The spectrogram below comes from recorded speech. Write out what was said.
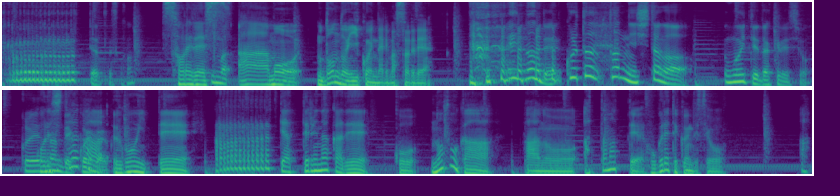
プルルルルルってやつですかそれです今。ああ、もう、どんどんいい声になります、それで。えなんでこれた単に舌が動いてるだけでしょこれこれ、なんで舌が動いて、プルルルルルってやってる中で、こう、喉が、あの、温まってほぐれていくんですよ。あ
